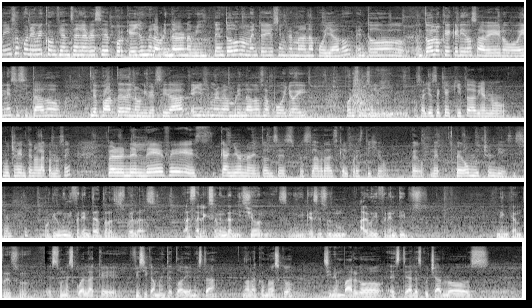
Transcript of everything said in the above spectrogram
Me hizo poner mi confianza en la ABC porque ellos me la brindaron a mí. En todo momento ellos siempre me han apoyado, en todo, en todo lo que he querido saber o he necesitado de parte de la universidad, ellos siempre me han brindado su apoyo y por eso los elegí. O sea, yo sé que aquí todavía no, mucha gente no la conoce, pero en el DF es cañona, entonces pues la verdad es que el prestigio pegó, me pegó mucho en mi decisión. Porque es muy diferente a todas las escuelas, hasta el examen de admisión, según que eso es algo diferente y pues me encantó eso. Es una escuela que físicamente todavía no está, no la conozco, sin embargo, este, al escuchar los,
